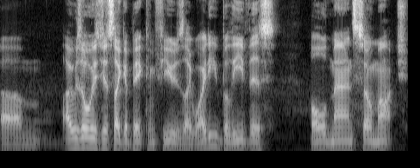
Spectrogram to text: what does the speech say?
um, I was always just like a bit confused. Like, why do you believe this old man so much?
